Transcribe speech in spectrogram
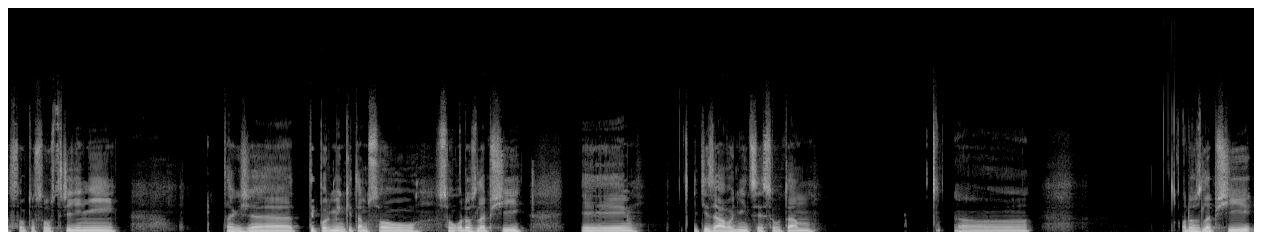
jsou to soustředění, takže ty podmínky tam jsou, jsou o dost lepší. I, i ti závodníci jsou tam uh, o dost lepší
